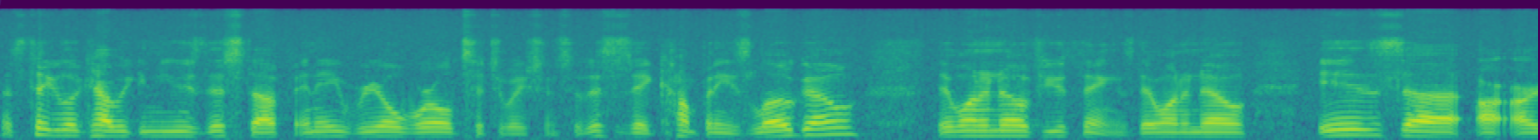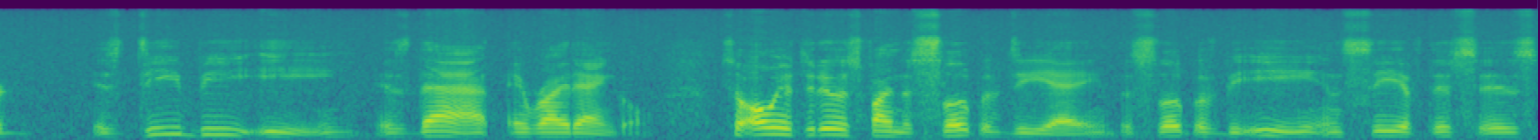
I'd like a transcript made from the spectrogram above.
Let's take a look how we can use this stuff in a real world situation. So this is a company's logo. They want to know a few things. They want to know is uh, are, are is DBE, is that a right angle? So all we have to do is find the slope of DA, the slope of BE, and see if this is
